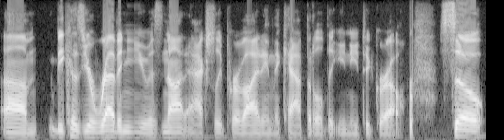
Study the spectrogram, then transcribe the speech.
um, because your revenue is not actually providing the capital that you need to grow. So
